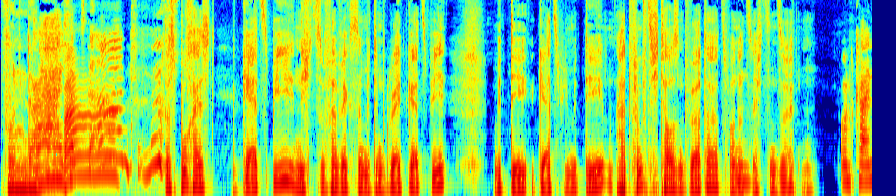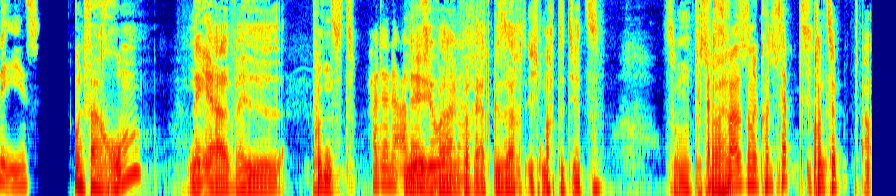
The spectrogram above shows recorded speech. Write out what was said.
Wunderbar. Ah, ich hab's geahnt. Mist. Das Buch heißt Gatsby, nicht zu verwechseln mit dem Great Gatsby, mit D, Gatsby mit D, hat 50.000 Wörter, 216 Hm. Seiten. Und keine E's. Und warum? Naja, weil Kunst. Hat er eine Nee, Aversion? war oder? einfach, er hat gesagt, ich mach das jetzt. So, das Das war, war halt so eine Konzept. Konzept, war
